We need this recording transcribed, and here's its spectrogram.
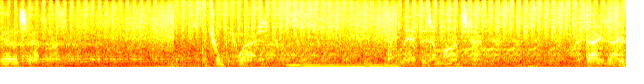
Yeah, what's that? Which would be worse? To live as a monster? To die man?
